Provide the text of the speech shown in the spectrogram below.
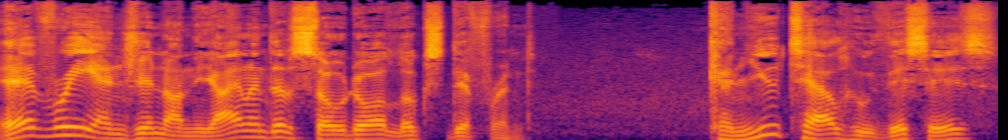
Every engine on the island of Sodor looks different. Can you tell who this is?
